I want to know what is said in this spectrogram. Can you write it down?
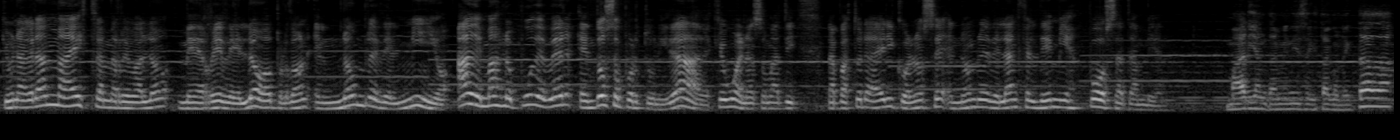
que una gran maestra me reveló, me reveló perdón, el nombre del mío. Además lo pude ver en dos oportunidades. Qué bueno eso, Mati. La pastora Eri conoce el nombre del ángel de mi esposa también. Marian también dice que está conectada.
